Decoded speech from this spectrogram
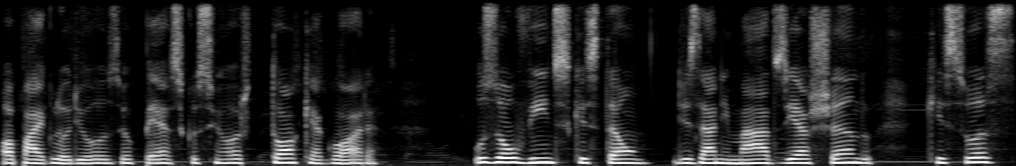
Ó Pai glorioso, eu peço que o Senhor toque agora os ouvintes que estão desanimados e achando que suas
